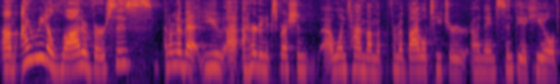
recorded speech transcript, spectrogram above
um, I read a lot of verses. I don't know about you. I, I heard an expression uh, one time from a Bible teacher uh, named Cynthia Heald,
